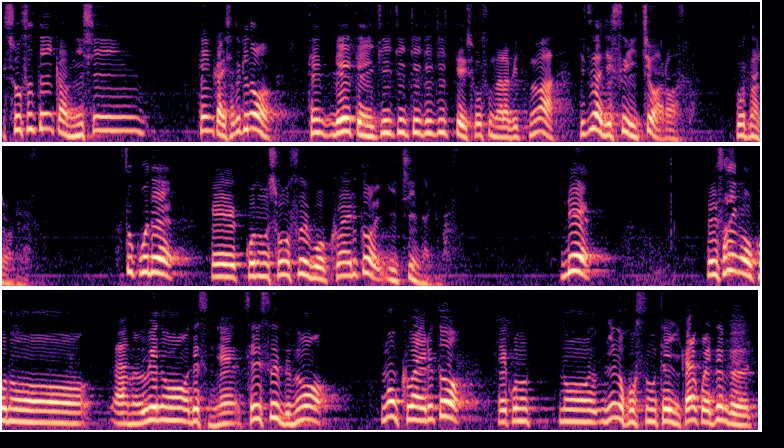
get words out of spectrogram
小数点以下の二進展開した時の0.11111っていう小数の並びっていうのは実は実数1を表すということになるわけです。そここで、えー、この小数部を加えると1になります。で、最後このあの上のですね整数部のも加えると、このの2の歩数の定義からこれ全部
